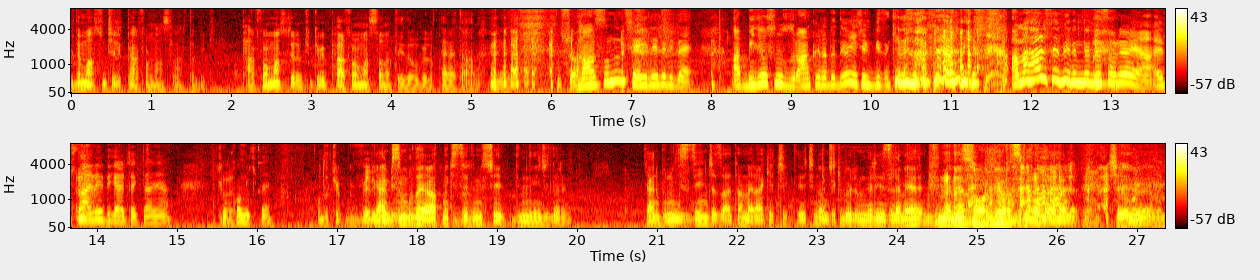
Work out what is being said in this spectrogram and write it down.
Bir de Mahsun Çelik performansı var tabii ki. Performans diyorum çünkü bir performans sanatıydı o bölüm. Evet abi. Şu an Mansun'un şeyleri bir de. Abi biliyorsunuzdur Ankara'da diyor ya çünkü biz ikimiz Ankara'lıyız. Ama her seferinde de soruyor ya. Efsaneydi gerçekten ya. Çok Evet. komikti. O da çok verimli. yani bir bizim bölüm. burada yaratmak istediğimiz şey dinleyicilere. Yani bunu izleyince zaten merak edecekleri için önceki bölümleri izlemeye, dinlemeye zorluyoruz gibi oluyor böyle. Şey oluyor ya böyle.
